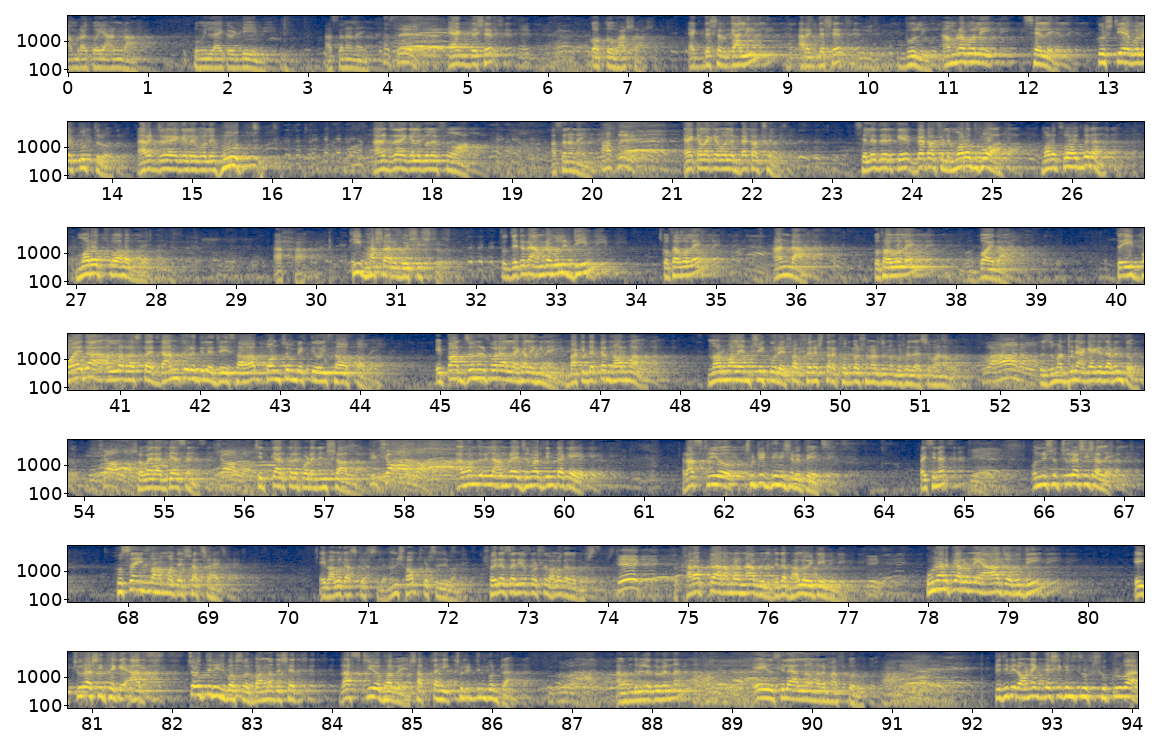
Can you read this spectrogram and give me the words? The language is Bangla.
আমরা কই আন্ডা। কুমিল্লায় কই ডিম। আছে না নাই? এক দেশের কত ভাষা? এক দেশের গালি আরেক দেশের বুলি। আমরা বলি ছেলে কুষ্টিয়ায় বলে পুত্র আরেক জায়গায় গেলে বলে হুত আরেক জায়গায় গেলে বলে ফোয়া। আছে না নাই? এক এলাকায় বলে বেটা ছেলে। ছেলেদেরকে বেটা ছেলে মরদ হওয়া মরদ ফোয়া হইতে না? মরদ ফোয়া হবে আহা কি ভাষার বৈশিষ্ট্য? তো যেটা আমরা বলি ডিম কথা বলে আন্ডা। কোথাও বলে? বয়দা। তো এই বয়দা আল্লাহর রাস্তায় দান করে দিলে যেই সওয়াব পঞ্চম ব্যক্তি ওই সওয়াব পাবে। এই পাঁচ জনের পরে আর লেখালেখি নাই। বাকিদেরটা নরমাল নরমাল এন্ট্রি করে সব ফেরেশতারা খুতবা শোনার জন্য বসে যায় সুবহানাল্লাহ। তো জুমার দিনে আগে আগে যাবেন তো? সবাই রাজি আছেন? চিৎকার করে পড়েন ইনশাআল্লাহ। আলহামদুলিল্লাহ আমরা এই জুমার দিনটাকে রাষ্ট্রীয় ছুটির দিন হিসেবে পেয়েছি। পাইছি না? উনিশশো সালে হুসাইন মোহাম্মদ এরশাদ সাহেব এই ভালো কাজ করছিলেন। উনি সব করছে জীবনে। স্বৈরাচারীও করছে ভালো কাজও করছে। তো খারাপটা আর আমরা না বলি যেটা ভালো ওইটাই বলি। উনার কারণে আজ অবধি এই চুরাশি থেকে আজ চৌত্রিশ বছর বাংলাদেশের রাষ্ট্রীয়ভাবে সাপ্তাহিক ছুটির দিন কোনটা? আলহামদুলিল্লাহ কইবেন না? এই উসিলায় আল্লাহ ওনারে মাফ করুক। পৃথিবীর অনেক দেশে কিন্তু শুক্রবার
